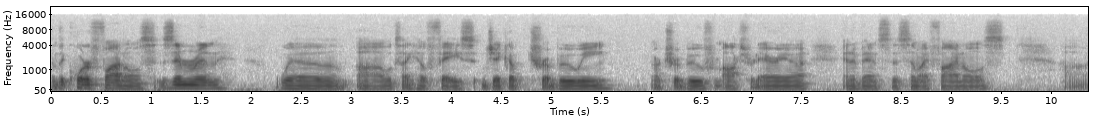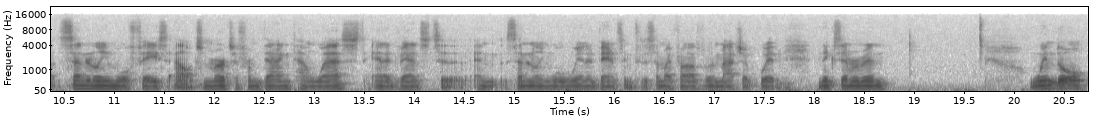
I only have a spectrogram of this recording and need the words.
the quarterfinals. Zimmerman will uh, looks like he'll face Jacob Trabui or Trabu from Oxford area and advance to the semifinals. Uh, will face Alex Murta from Downingtown West and advance to and Senderling will win advancing to the semifinals with a matchup with Nick Zimmerman. Windle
